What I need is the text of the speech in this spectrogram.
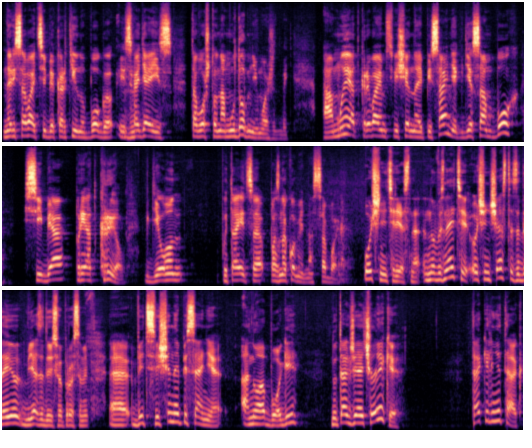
нарисовать себе картину Бога, исходя из того, что нам удобнее может быть, а мы открываем Священное Писание, где сам Бог себя приоткрыл, где Он пытается познакомить нас с собой. Очень интересно. Но вы знаете, очень часто задаю, я задаюсь вопросами. Э, ведь Священное Писание, оно о Боге, но также и о человеке. Так или не так?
